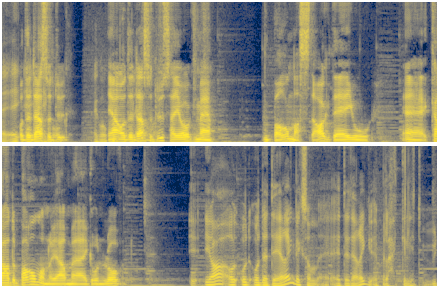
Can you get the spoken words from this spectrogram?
jeg, Og det er jeg- der jeg som du- jeg Ja, og det er der som du sier òg med barnas dag. Det er jo eh, Hva hadde barna å gjøre med Grunnloven? Ja, og, og, og det er der jeg liksom Det er der jeg blekker litt ut,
